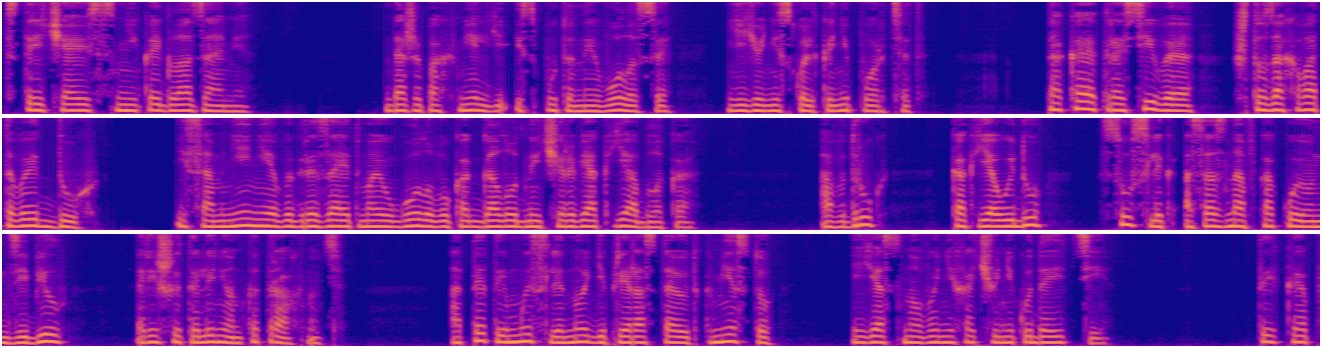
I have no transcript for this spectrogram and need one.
встречаюсь с Никой глазами. Даже похмелье и спутанные волосы ее нисколько не портят. Такая красивая, что захватывает дух, и сомнение выгрызает мою голову, как голодный червяк яблоко. А вдруг, как я уйду, суслик, осознав, какой он дебил, решит олененка трахнуть. От этой мысли ноги прирастают к месту, и я снова не хочу никуда идти. «Ты, Кэп,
